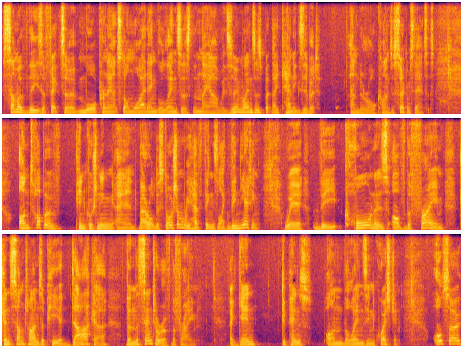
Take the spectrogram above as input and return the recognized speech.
Some of these effects are more pronounced on wide angle lenses than they are with zoom lenses, but they can exhibit under all kinds of circumstances. On top of pin cushioning and barrel distortion, we have things like vignetting, where the corners of the frame can sometimes appear darker than the center of the frame. Again, depends on the lens in question. Also,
